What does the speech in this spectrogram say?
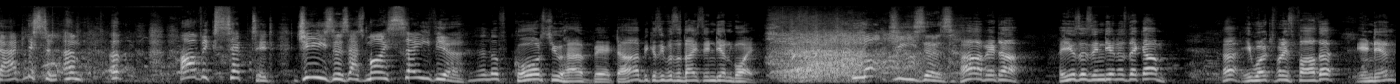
No, it's not, Dad. Listen, um, uh, I've accepted Jesus as my saviour. Well, of course you have, Beta, because he was a nice Indian boy. Not Jesus. Ah, Beta, he is as Indian as they come. Huh? He worked for his father, Indian.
